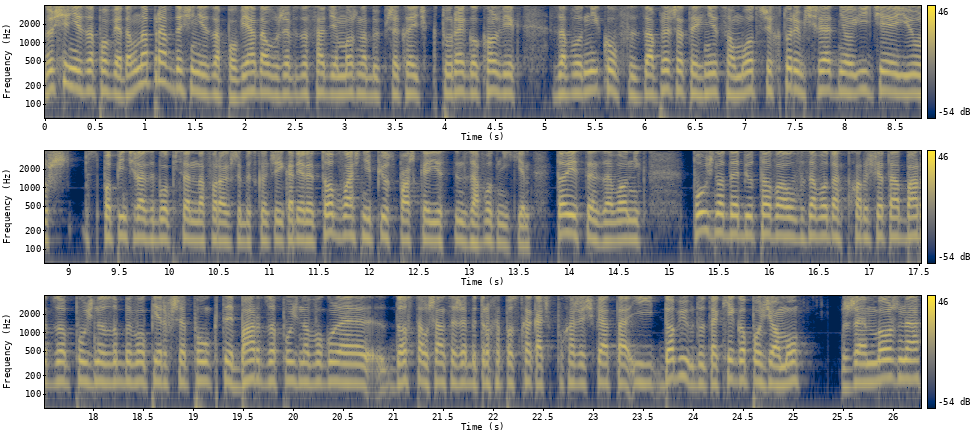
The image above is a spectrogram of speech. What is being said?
no się nie zapowiadał, naprawdę się nie zapowiadał, że w zasadzie można by przekleić któregokolwiek zawodników z zaplecza tych nieco młodszych, którym średnio idzie i już po pięć razy było pisane na forach, żeby skończyli karierę, to właśnie Pius Paszkę jest tym zawodnikiem. To jest ten zawodnik. Późno debiutował w zawodach Pucharu Świata, bardzo późno zdobywał pierwsze punkty, bardzo późno w ogóle dostał szansę, żeby trochę poskakać w Pucharze Świata i dobił do takiego poziomu, że można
